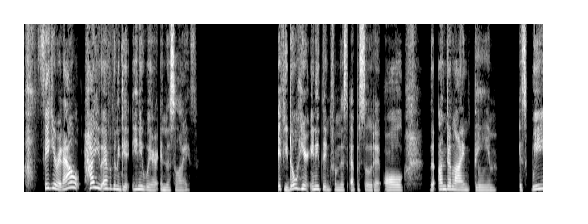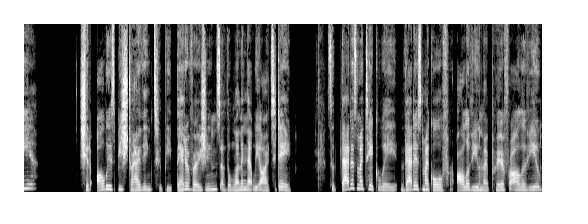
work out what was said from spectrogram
figure it out, how are you ever going to get anywhere in this life? If you don't hear anything from this episode at all, the underlying theme is we should always be striving to be better versions of the woman that we are today. So that is my takeaway. That is my goal for all of you, my prayer for all of you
